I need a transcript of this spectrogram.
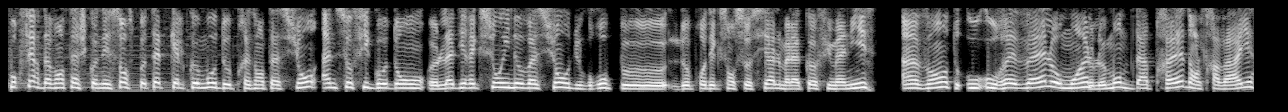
Pour faire davantage connaissance, peut-être quelques mots de présentation. Anne-Sophie Godon, euh, la direction innovation du groupe de protection sociale Malakoff Humanis, invente ou, révèle au moins le monde d'après dans le travail?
